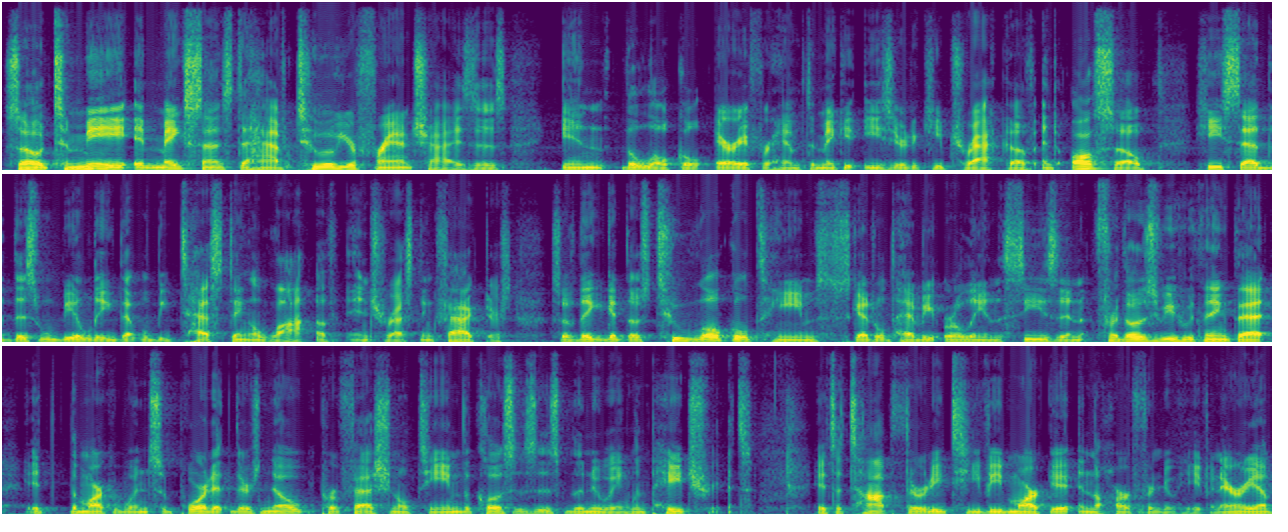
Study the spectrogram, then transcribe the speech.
So, to me, it makes sense to have two of your franchises in the local area for him to make it easier to keep track of. And also, he said that this will be a league that will be testing a lot of interesting factors. So if they get those two local teams scheduled heavy early in the season, for those of you who think that it the market wouldn't support it, there's no professional team. The closest is the New England Patriots. It's a top 30 TV market in the Hartford, New Haven area.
